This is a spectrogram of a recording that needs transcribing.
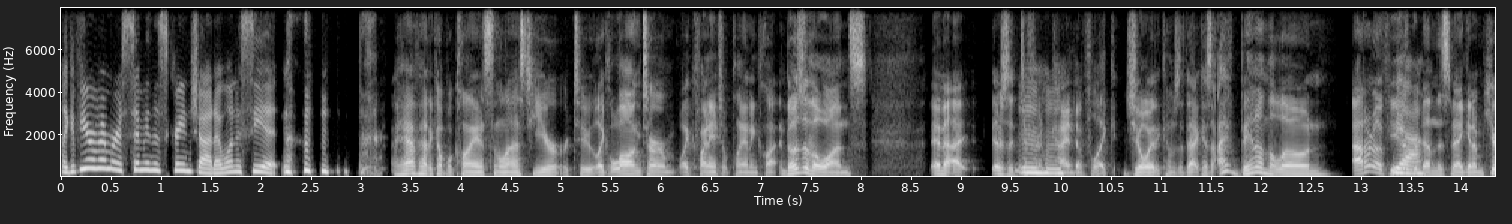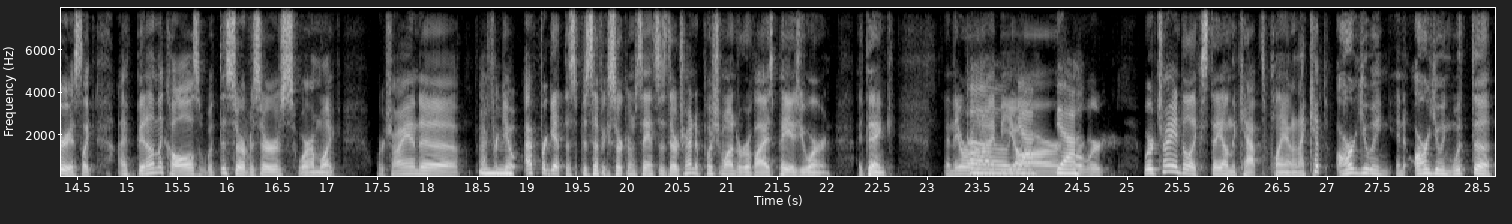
Like, if you remember, send me the screenshot. I want to see it. I have had a couple clients in the last year or two, like long term, like financial planning clients. Those are the ones. And I there's a different Mhm. kind of like joy that comes with that because I've been on the loan. I don't know if you've ever done this, Meagan. I'm curious. Like I've been on the calls with the servicers where I'm like, we're trying to. I Mhm. forget. I forget the specific circumstances. They're trying to push them on to revise pay as you earn. I think, and they were on Oh, yeah, IBR yeah. or we're we're trying to like stay on the capped plan. And I kept arguing and arguing with the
